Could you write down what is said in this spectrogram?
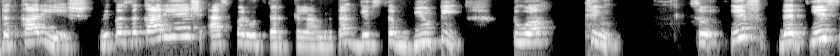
the Karyesh, because the Karyesh, as per Uttar Kalamrita, gives the beauty to a thing. So if there is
